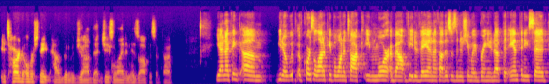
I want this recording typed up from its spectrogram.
it's hard to overstate how good of a job that Jason Licht and his office have done. Yeah, and I think um, you know, of course, a lot of people want to talk even more about Vita Vea, and I thought this was an interesting way of bringing it up. That Anthony said,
